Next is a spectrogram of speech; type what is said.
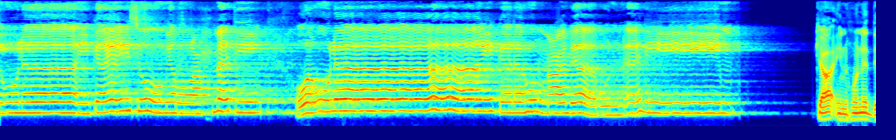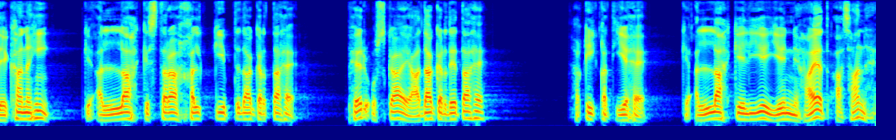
أولئك يئسوا من رحمتي وأولئك لهم عذاب أليم۔ کیا انہوں نے دیکھا نہیں کہ اللہ کس طرح خلق کی ابتدا کرتا ہے، پھر اس کا اعادہ کر دیتا ہے؟ حقیقت یہ ہے کہ اللہ کے لیے یہ نہایت آسان ہے۔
